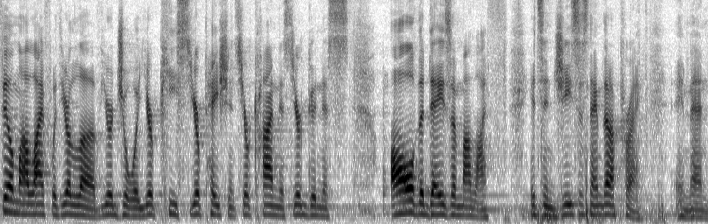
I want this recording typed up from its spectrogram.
Fill my life with your love, your joy, your peace, your patience, your kindness, your goodness all the days of my life. It's in Jesus' name that I pray. Amen.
